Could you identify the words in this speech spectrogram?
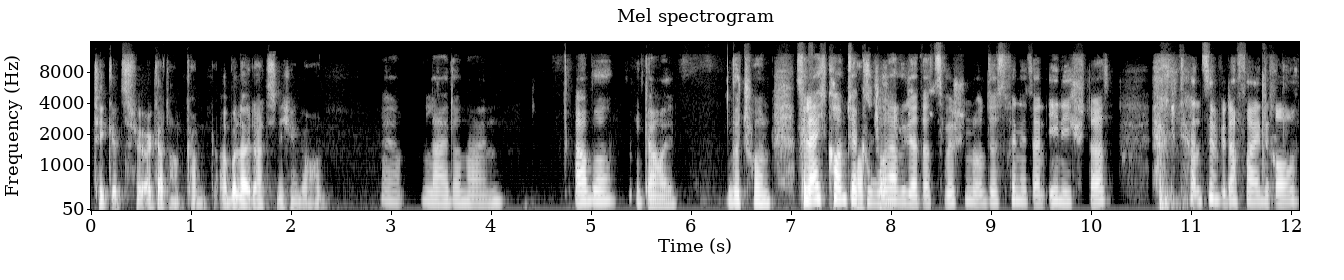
Tickets für ergattern kann. Aber leider hat es nicht hingehauen. Ja, leider nein. Aber egal. Wird schon. Vielleicht kommt ja Passt Corona schon. wieder dazwischen und das findet dann eh nicht statt. Dann sind wir da fein raus.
